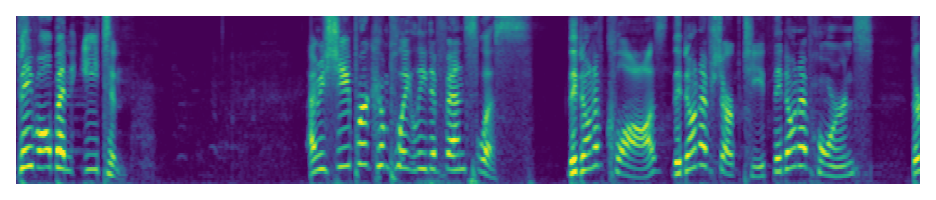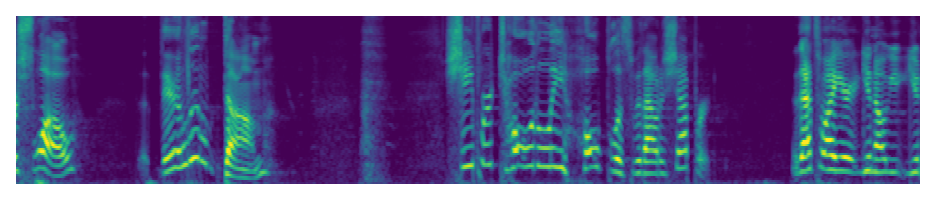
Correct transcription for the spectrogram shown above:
They've all been eaten. I mean, sheep are completely defenseless. They don't have claws, they don't have sharp teeth, they don't have horns, they're slow, they're a little dumb. Sheep are totally hopeless without a shepherd. That's why you're, you know, you, you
